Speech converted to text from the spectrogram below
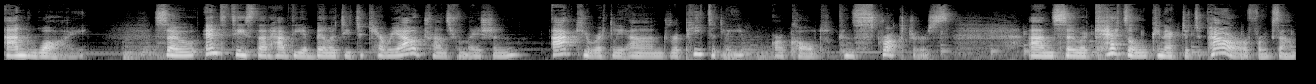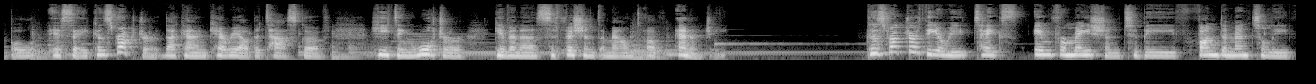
and why. So, entities that have the ability to carry out transformation accurately and repeatedly are called constructors, and so a kettle connected to power, for example, is a constructor that can carry out the task of heating water given a sufficient amount of energy. Constructor theory takes information to be fundamentally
